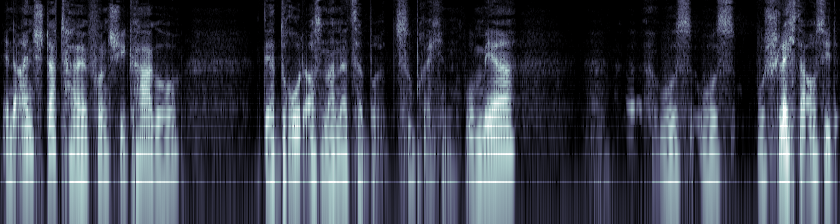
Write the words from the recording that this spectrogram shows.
in einen Stadtteil von Chicago, der droht auseinanderzubrechen, wo mehr, wo es, wo es, wo es schlechter aussieht,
